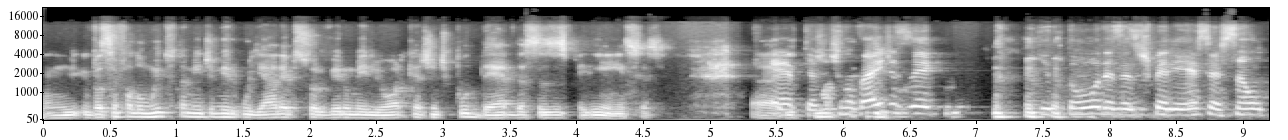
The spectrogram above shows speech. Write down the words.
E você falou muito também de mergulhar e absorver o melhor que a gente puder dessas experiências. É, porque a gente não vai dizer que todas as experiências são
